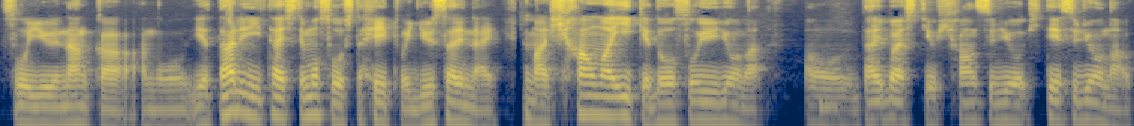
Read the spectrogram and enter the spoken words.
そういうなんか、あの、いや、誰に対してもそうしたヘイトは許されない。まあ、批判はいいけど、そういうような、あの、ダイバーシティを批判するよう、否定するような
